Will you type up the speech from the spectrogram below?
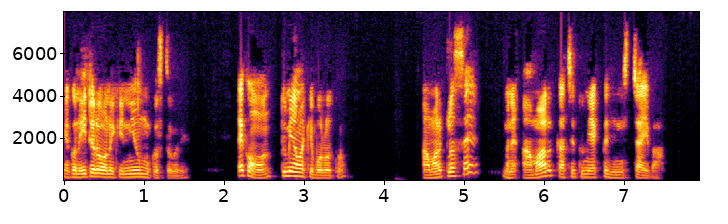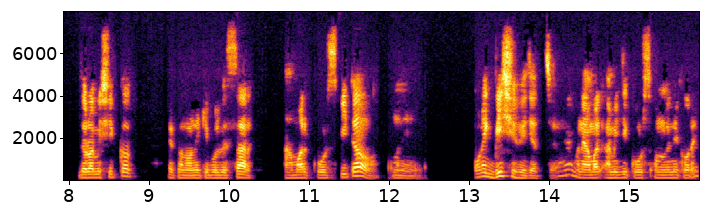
এখন এইটারও অনেকে নিয়ম মুখস্থ করে। এখন তুমি আমাকে বলো তো, আমার ক্লাসে মানে আমার কাছে তুমি একটা জিনিস চাইবা। ধরো আমি শিক্ষক, এখন অনেকে বলবে, স্যার, আমার কোর্স ফিটাও মানে অনেক বেশি হয়ে যাচ্ছে। হ্যাঁ মানে আমার, আমি যে কোর্স অনলাইনে করাই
